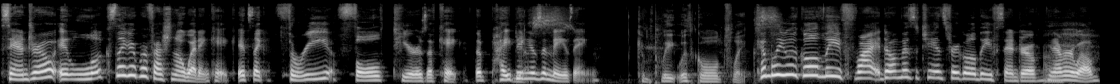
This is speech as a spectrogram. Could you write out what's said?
Sandro, it looks like a professional wedding cake. It's like three full tiers of cake. The piping is amazing. Complete with gold flakes. Complete with gold leaf. Why don't miss a chance for a gold leaf, Sandro. You never will.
